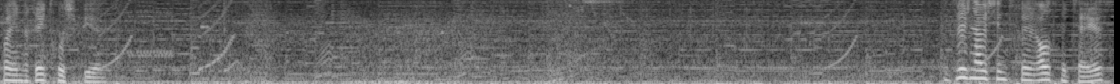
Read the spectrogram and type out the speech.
Von den Retro-Spielen. Inzwischen habe ich den Dreh raus mit Tails.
